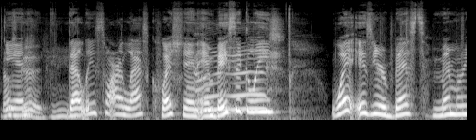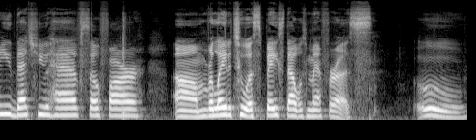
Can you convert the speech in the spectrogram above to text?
That was and good. that leads to our last question. Oh and basically, what is your best memory that you have so far um, related to a space that was meant for us? Ooh.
